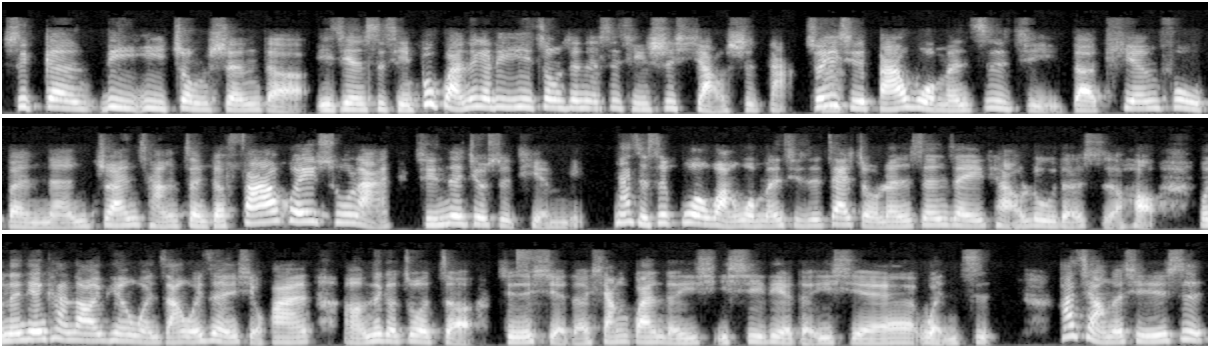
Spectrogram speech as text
是更利益众生的一件事情。不管那个利益众生的事情是小是大，所以其实把我们自己的天赋、本能、专长整个发挥出来，其实那就是天命。那只是过往我们其实，在走人生这一条路的时候，我那天看到一篇文章，我一直很喜欢啊、那个作者其实写的相关的一一系列的一些文字，他讲的其实是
